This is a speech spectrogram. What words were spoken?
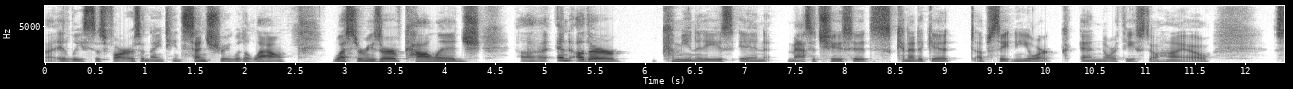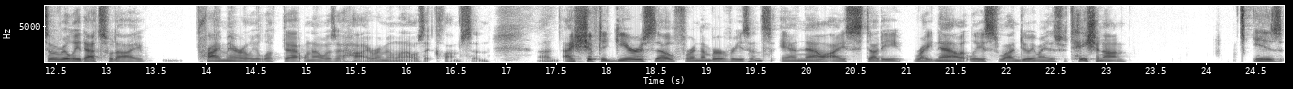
Uh, at least as far as the 19th century would allow. Western Reserve College uh, and other communities in Massachusetts, Connecticut, upstate New York, and Northeast Ohio. So, really, that's what I primarily looked at when I was at Hiram and when I was at Clemson. Uh, I shifted gears, though, for a number of reasons. And now I study, right now at least, what I'm doing my dissertation on, is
